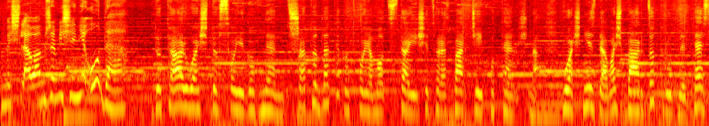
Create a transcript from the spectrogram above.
Myślałam, że mi się nie uda. Dotarłaś do swojego wnętrza, to dlatego twoja moc staje się coraz bardziej potężna. Właśnie zdałaś bardzo trudny test.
